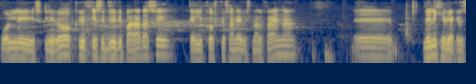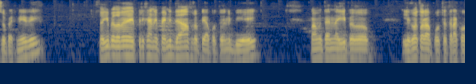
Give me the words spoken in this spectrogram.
πολύ σκληρό. Κρίθηκε στην τρίτη παράταση. Τελικώ ποιος ανέβει στην Α1. Ε, δεν είχε διακριθεί το παιχνίδι. Στο γήπεδο βέβαια υπήρχαν 50 άνθρωποι από το NBA. Πάμε ήταν ένα γήπεδο λιγότερο από 400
